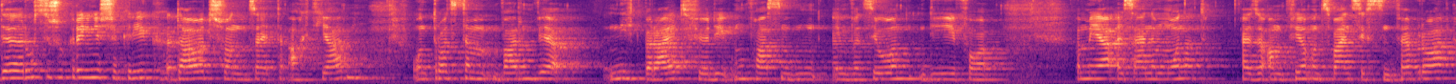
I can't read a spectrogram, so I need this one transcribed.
Der russisch-ukrainische Krieg dauert schon seit acht Jahren und trotzdem waren wir nicht bereit für die umfassende Invasion, die vor mehr als einem Monat, also am 24. Februar,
